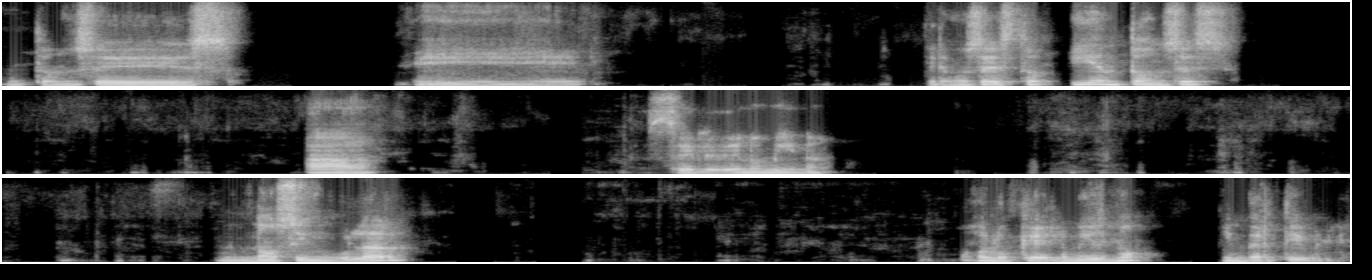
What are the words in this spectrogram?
Entonces, eh, tenemos esto y entonces A se le denomina no singular o lo que es lo mismo, invertible.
